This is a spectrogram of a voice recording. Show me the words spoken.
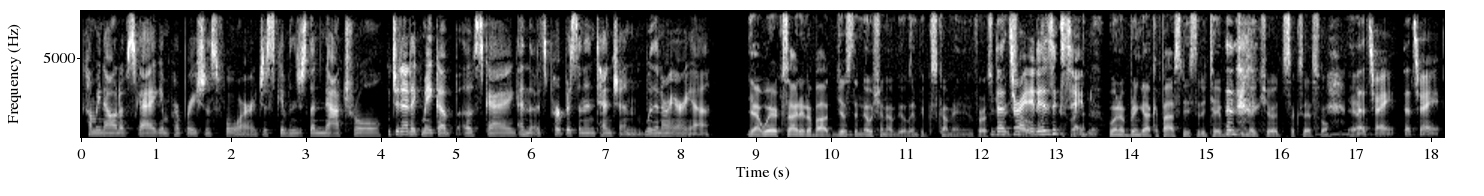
coming out of SCAG in preparations for just given just the natural genetic makeup of SCAG and its purpose and intention within our area. Yeah, we're excited about just the notion of the Olympics coming in first That's place. right. So it is exciting. we're going to bring our capacities to the table to make sure it's successful. Yeah. That's right. That's right.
